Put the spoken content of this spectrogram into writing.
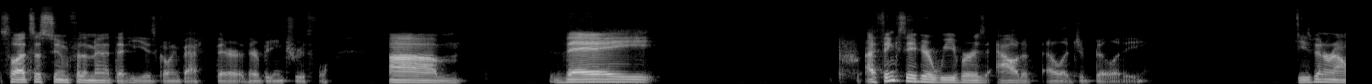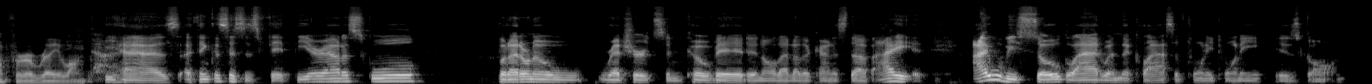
so let's assume for the minute that he is going back. They're they're being truthful. Um, they I think Xavier Weaver is out of eligibility. He's been around for a really long time. He has. I think this is his fifth year out of school, but I don't know red shirts and COVID and all that other kind of stuff. I I will be so glad when the class of 2020 is gone,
